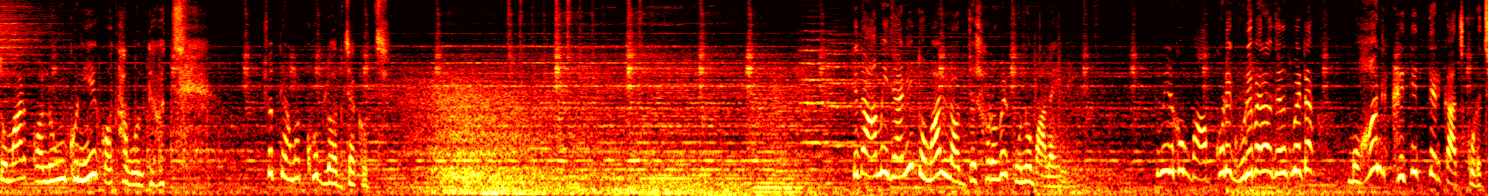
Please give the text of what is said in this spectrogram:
তোমার কলঙ্ক নিয়ে কথা বলতে হচ্ছে। সত্যি আমার খুব লজ্জা করছে। কিন্তু আমি জানি তোমার লজ্জা সরমের কোনো বালাই নেই। তুমি এরকম ভাব করে ঘুরে বেড়াও যেন তুমি একটা মহান কৃতিত্বের কাজ করেছ।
